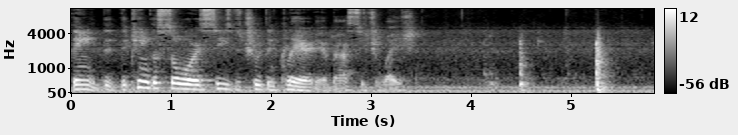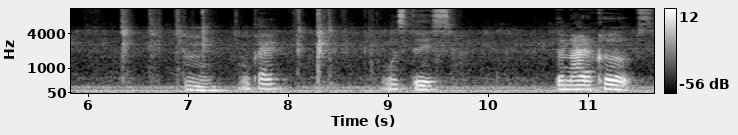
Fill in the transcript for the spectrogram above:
things. The, the King of Swords sees the truth and clarity about situation. Mm, okay. What's this? The Knight of Cups.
